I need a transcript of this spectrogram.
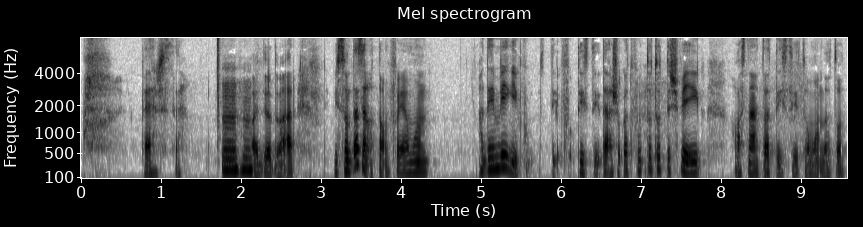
ah, persze, uh-huh. hagyjad már. Viszont ezen a tanfolyamon, hát én végig tisztításokat futtatott, és végig használta a tisztító mondatot.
